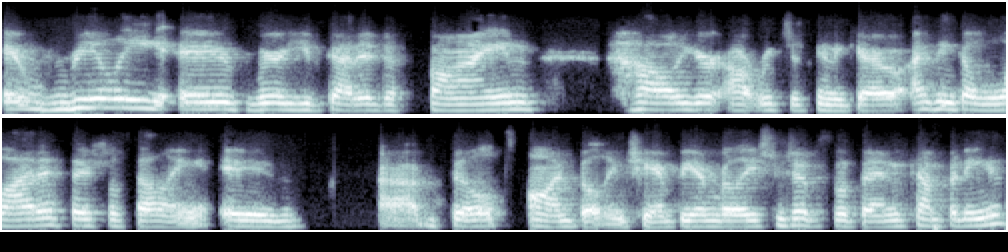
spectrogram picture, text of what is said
It really is where you've got to define how your outreach is going to go. I think a lot of social selling is uh, built on building champion relationships within companies.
